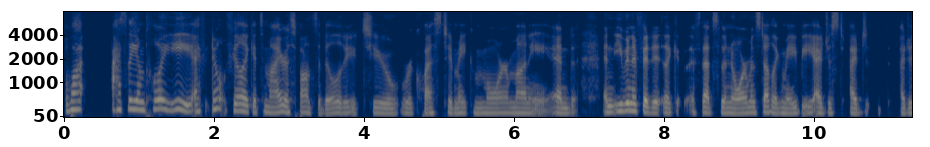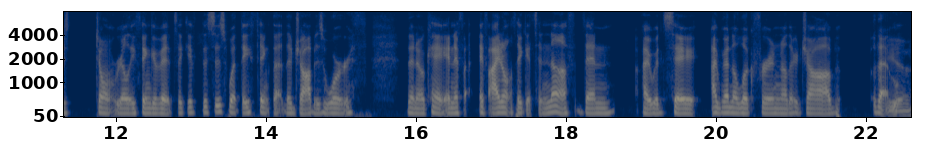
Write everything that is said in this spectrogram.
what as the employee, I don't feel like it's my responsibility to request to make more money. And and even if it like if that's the norm and stuff, like maybe I just I I just don't really think of it. It's like if this is what they think that the job is worth, then okay. And if if I don't think it's enough, then I would say I'm gonna look for another job that Yeah.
